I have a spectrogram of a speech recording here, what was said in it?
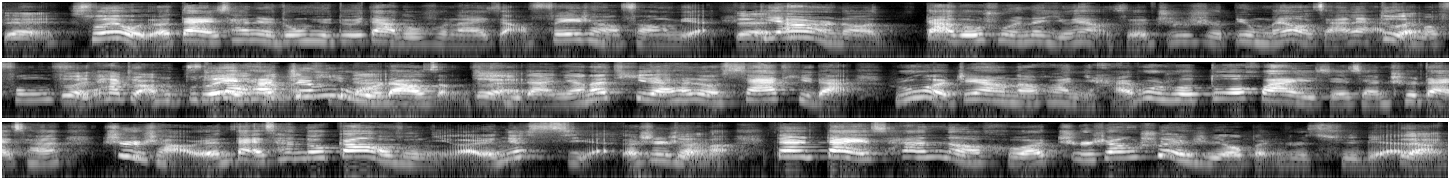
对，所以我觉得代餐这东西对于大多数人。来讲非常方便。第二呢，大多数人的营养学知识并没有咱俩这么丰富。对他主要是不，所以他真不知道怎么替代。你让他替代，他就瞎替代。如果这样的话，你还不如说多花一些钱吃代餐。至少人代餐都告诉你了，人家写的是什么。但是代餐呢和智商税是有本质区别的。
